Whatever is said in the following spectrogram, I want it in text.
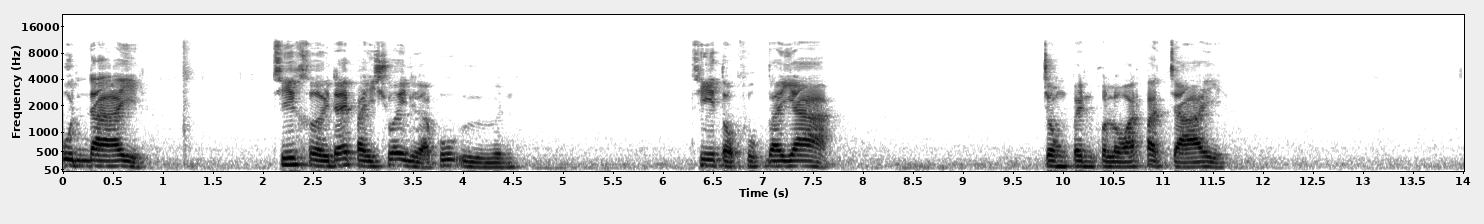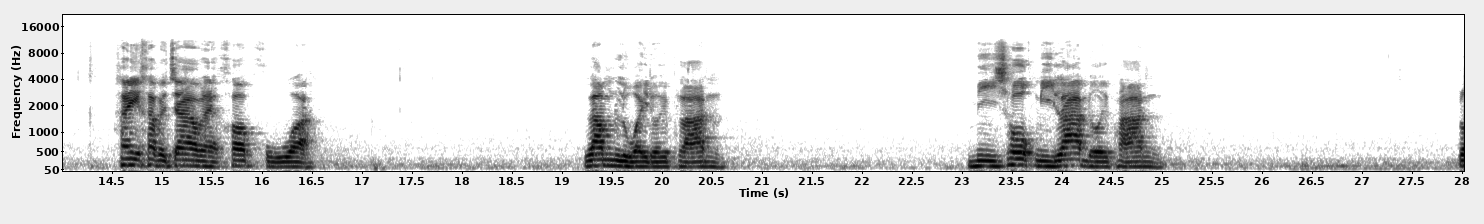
บุญใด ที่เคยได้ไปช่วยเหลือผู้อื่น ที่ตกทุกข์ได้ยาก จงเป็นพลวัตปัจจัย ให้ข้าพเจ้าและครอบครัวร่ำรวยโดยพลัน มีโชคมีลาบโดยพลัน ปล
